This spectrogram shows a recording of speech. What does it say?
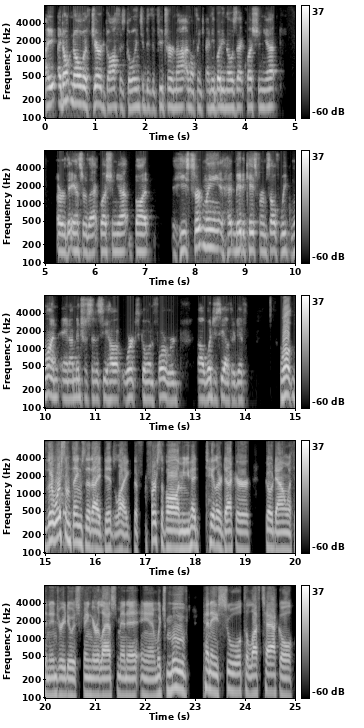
I, I don't know if Jared Goff is going to be the future or not. I don't think anybody knows that question yet or the answer to that question yet, but he certainly had made a case for himself week one, and I'm interested to see how it works going forward. Uh, what'd you see out there, Dave? Well, there were some things that I did like. The first of all, I mean, you had Taylor Decker go down with an injury to his finger last minute, and which moved Penei Sewell to left tackle.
